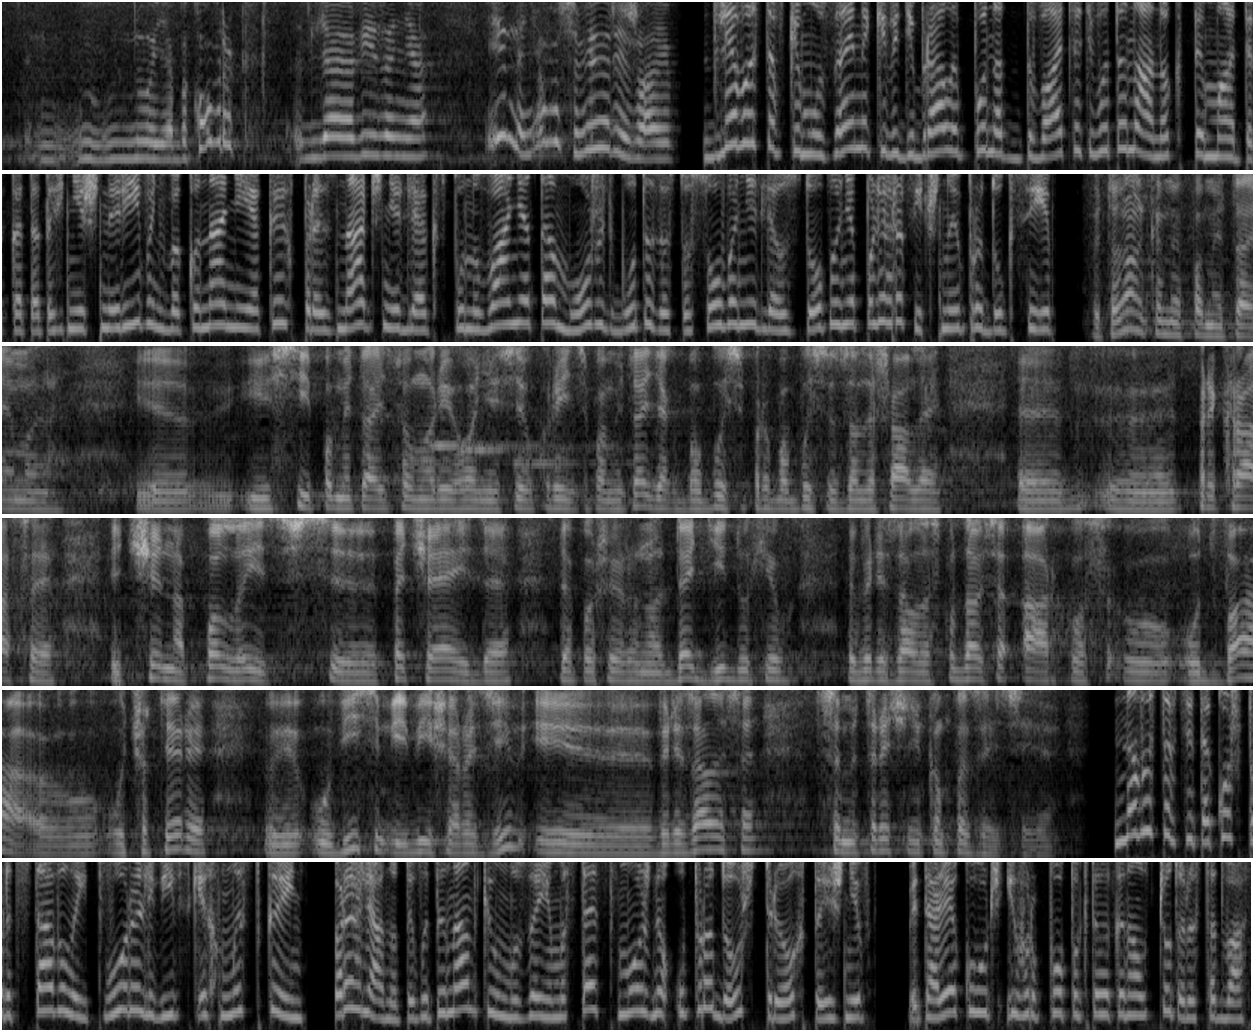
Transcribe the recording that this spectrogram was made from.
ну, я би коврик для різання, і на ньому собі виріжаю. Для виставки музейники відібрали понад 20 витинанок, тематика та технічний рівень, виконання яких призначені для експонування та можуть бути застосовані для оздоблення поліграфічної продукції. Ветеранки ми пам'ятаємо, і, всі пам'ятають в цьому регіоні, всі українці пам'ятають, як бабусі про бабусі залишали е, е, прикраси чи на полиць, печей, де, де поширено, де дідухів вирізали. Складався аркус у, у два, у- чотири, у вісім і більше разів, і вирізалися симетричні композиції. На виставці також представили й твори львівських мисткинь. Переглянути витинанки у музеї мистецтв можна упродовж трьох тижнів. Віталія Коуч, Ігор Попик, телеканал 402.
